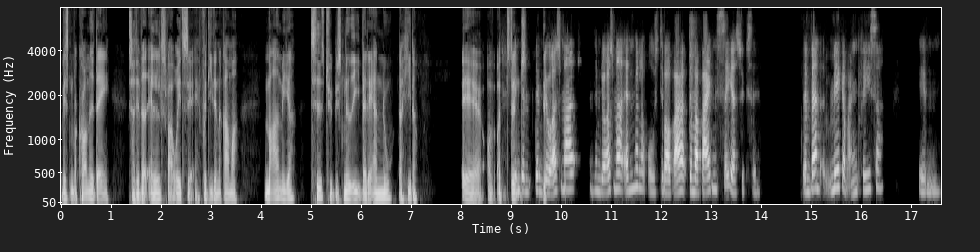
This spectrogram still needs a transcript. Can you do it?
hvis den var kommet i dag, så havde det været alles favoritserie, fordi den rammer meget mere tidstypisk ned i, hvad det er nu, der hitter. Øh, og, og den, Den, den, den, blev også meget, den blev også meget anmelderros. Det var bare, den var bare ikke en seersucces. Den vandt mega mange priser. Øhm,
